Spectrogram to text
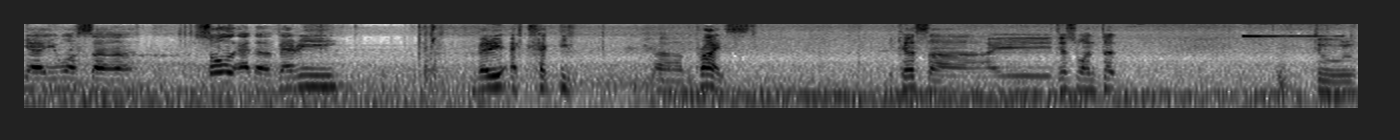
yeah, it was uh, sold at a very very attractive uh, price because uh, I just wanted to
